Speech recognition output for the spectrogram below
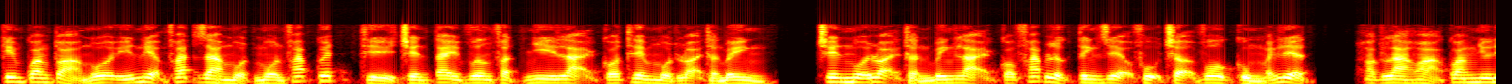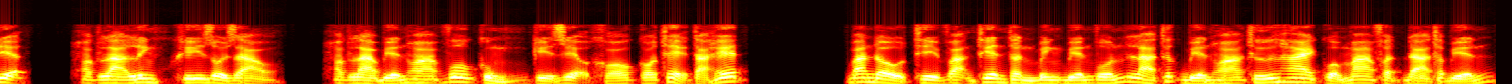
kim quang tỏa mỗi ý niệm phát ra một môn pháp quyết thì trên tay vương phật nhi lại có thêm một loại thần binh, trên mỗi loại thần binh lại có pháp lực tinh diệu phụ trợ vô cùng mãnh liệt, hoặc là hỏa quang như điện hoặc là linh khí dồi dào, hoặc là biến hóa vô cùng kỳ diệu khó có thể tả hết. Ban đầu thì vạn thiên thần binh biến vốn là thức biến hóa thứ hai của ma phật đà thập biến,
